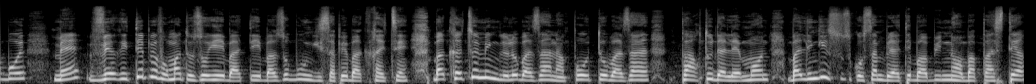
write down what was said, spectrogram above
boye. Mais vérité mpe vraiment tozoyeba te bazobungisa mpe bachrétien bachrétien mingi lelo baza na poto baza partout dans le monde. Balingi te babi non bapaster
